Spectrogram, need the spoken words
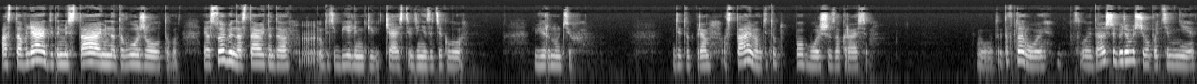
оставляя где-то места именно того желтого. И особенно оставить надо вот эти беленькие части, где не затекло. Вернуть их. Где-то тут прям оставим, а где-то тут побольше закрасим. Вот, это второй слой. Дальше берем еще потемнее,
